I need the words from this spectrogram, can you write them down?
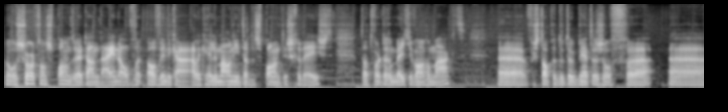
nog een soort van spannend werd aan het einde. Al, vind ik eigenlijk helemaal niet dat het spannend is geweest. Dat wordt er een beetje van gemaakt. Uh, Verstappen doet ook net alsof uh, uh,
